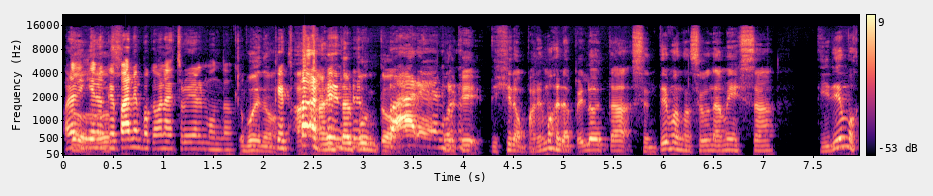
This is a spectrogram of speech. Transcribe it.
Ahora dijeron que paren porque van a destruir el mundo. Bueno, Que ahí paren, está el punto. paren. Porque dijeron, paremos la pelota, sentémonos en una mesa, tiremos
